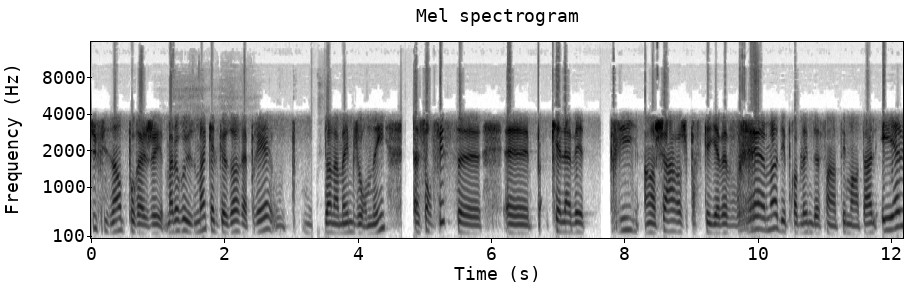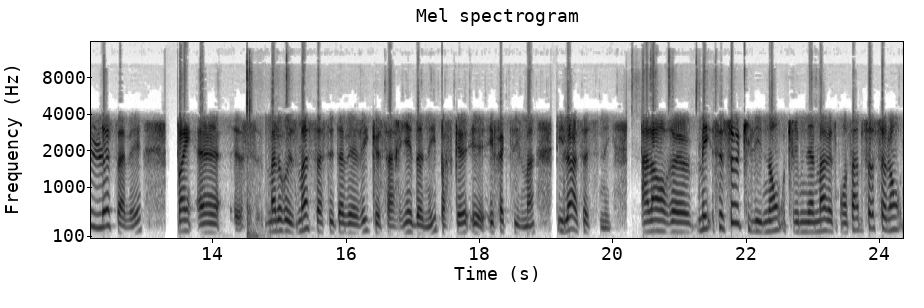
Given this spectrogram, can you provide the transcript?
suffisante pour agir. Malheureusement, quelques heures après, ou dans la même journée, euh, son fils qu'elle avait pris en charge parce qu'il y avait vraiment des problèmes de santé mentale et elle le savait. Ben, euh, malheureusement, ça s'est avéré que ça n'a rien donné parce que euh, effectivement, il a assassiné. Alors, euh, mais c'est sûr qu'il est non criminellement responsable. Ça, selon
